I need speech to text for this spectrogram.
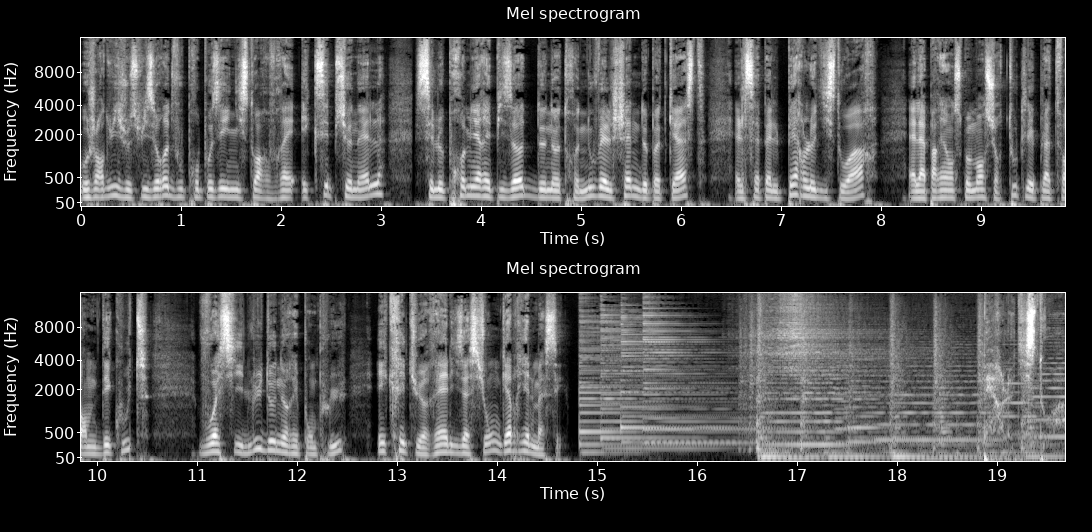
Aujourd'hui, je suis heureux de vous proposer une histoire vraie exceptionnelle. C'est le premier épisode de notre nouvelle chaîne de podcast. Elle s'appelle Perle d'Histoire. Elle apparaît en ce moment sur toutes les plateformes d'écoute. Voici Ludo ne répond plus. Écriture, réalisation, Gabriel Massé. Perle d'Histoire.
